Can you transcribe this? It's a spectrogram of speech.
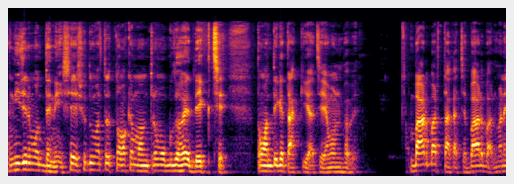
নিজের মধ্যে নেই, সে শুধুমাত্র তোমাকে মন্ত্রমুগ্ধ হয়ে দেখছে, তোমার দিকে তাকিয়ে আছে এমনভাবে। বারবার তাকাচ্ছে, বারবার। মানে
